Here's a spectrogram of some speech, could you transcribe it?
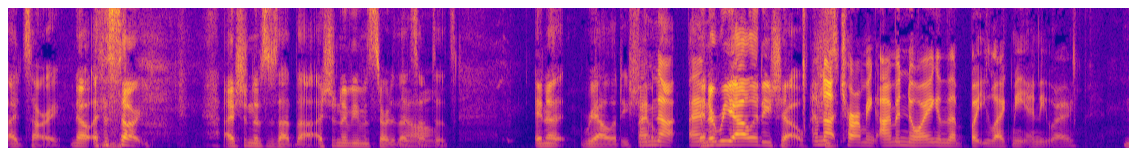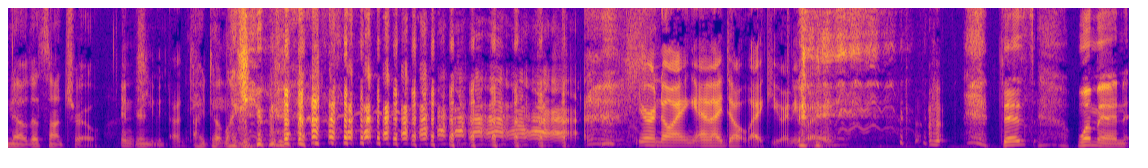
I'm sorry. No, sorry. I shouldn't have said that. I shouldn't have even started that No. sentence. in a reality show. I'm not- I'm- in a reality show. I'm not charming. I'm annoying, and the, but you like me anyway. No, that's not true. In You're- TV uh, I don't like you. You're annoying, and I don't like you anyway. this woman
